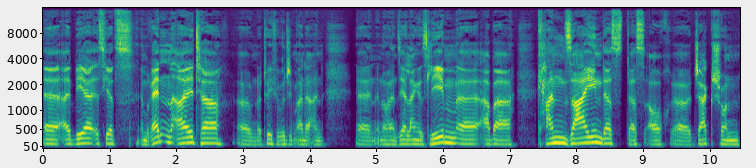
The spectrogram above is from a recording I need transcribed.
äh, Albert ist jetzt im Rentenalter. Äh, natürlich, wir wünschen ihm alle ein, äh, noch ein sehr langes Leben, aber kann sein, dass, dass auch Jack schon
